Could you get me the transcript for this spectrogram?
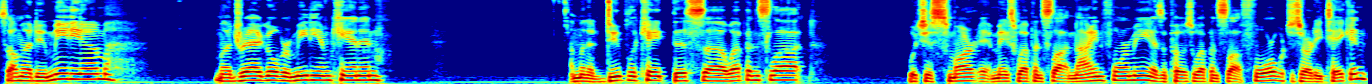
So I'm going to do medium. I'm going to drag over medium cannon. I'm going to duplicate this uh, weapon slot, which is smart. It makes weapon slot 9 for me as opposed to weapon slot 4, which is already taken.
